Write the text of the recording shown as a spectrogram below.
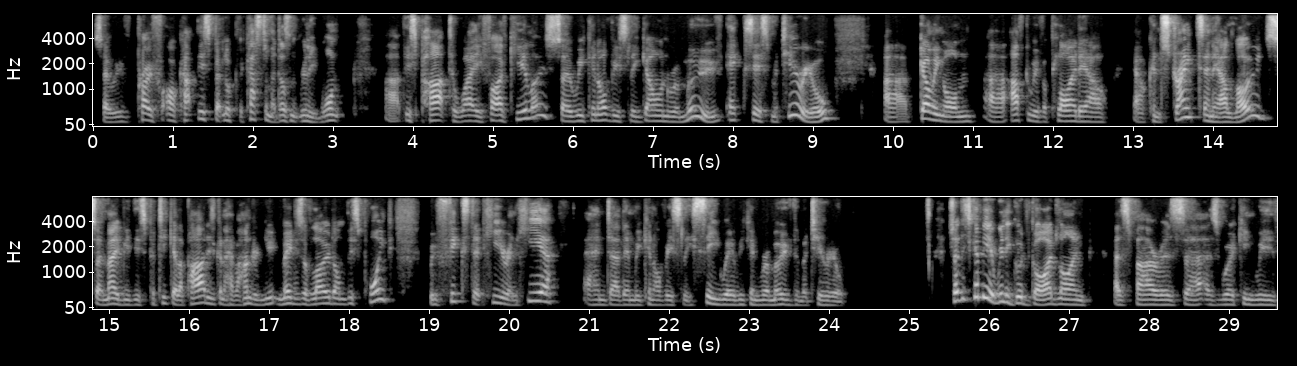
So we've profile cut this, but look, the customer doesn't really want uh, this part to weigh five kilos. So we can obviously go and remove excess material uh, going on uh, after we've applied our our constraints and our loads. So maybe this particular part is going to have 100 newton meters of load on this point. We've fixed it here and here, and uh, then we can obviously see where we can remove the material. So this can be a really good guideline as far as, uh, as working with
